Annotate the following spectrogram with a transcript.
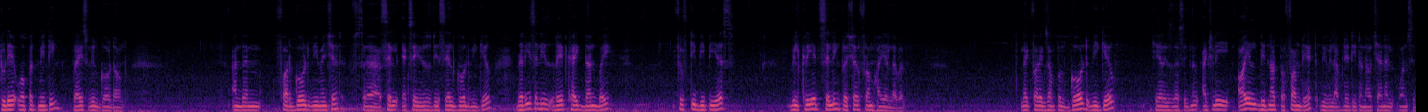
Today opec meeting price will go down and then for gold we mentioned uh, sell XAUSD sell gold we gave. The reason is rate hike done by 50 bps will create selling pressure from higher level. Like for example gold we gave here is the signal. Actually oil did not perform yet. We will update it on our channel once it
